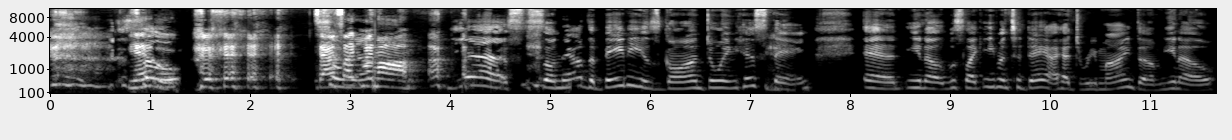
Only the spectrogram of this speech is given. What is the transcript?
So, Sounds so like now, my mom. yes. So now the baby is gone doing his thing. And, you know, it was like even today I had to remind them, you know,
